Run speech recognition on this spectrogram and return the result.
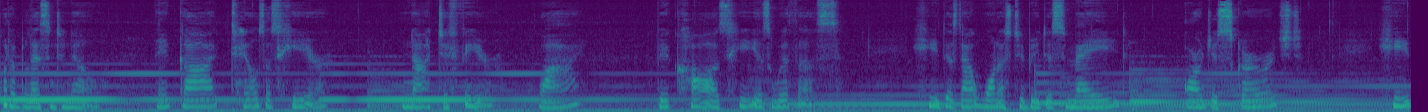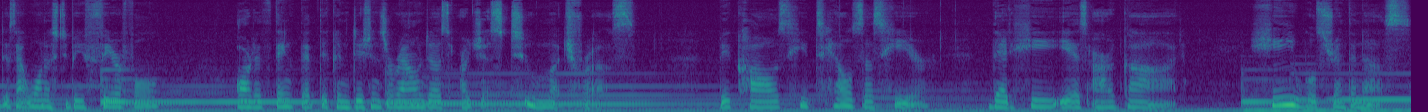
What a blessing to know that God tells us here not to fear. Why? Because He is with us. He does not want us to be dismayed or discouraged. He does not want us to be fearful or to think that the conditions around us are just too much for us. Because He tells us here that He is our God. He will strengthen us.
